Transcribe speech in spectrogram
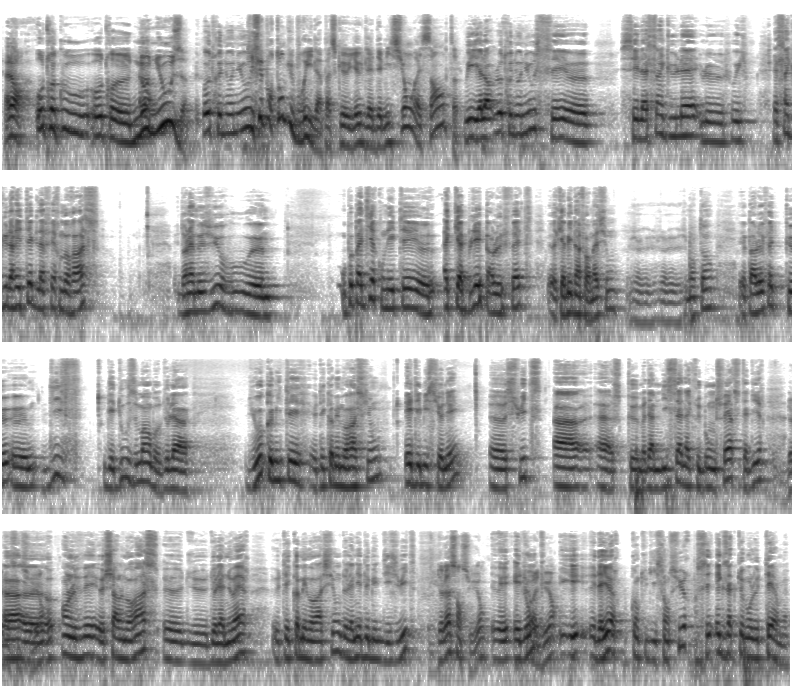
Alors, autre coup, autre no news Autre no news. qui fait pourtant du bruit là, parce qu'il y a eu de la démission récente. Oui, alors l'autre no news, c'est euh, c'est la singularité, le oui, la singularité de l'affaire Maurras, dans la mesure où euh, on peut pas dire qu'on a été euh, accablé par le fait, accablé d'informations, je, je, je m'entends, par le fait que euh, 10 des 12 membres de la du haut comité des commémorations aient démissionné euh, suite à, à ce que Madame Nissen a cru bon de faire, c'est-à-dire à euh, enlever euh, Charles Maurras euh, de, de l'annuaire euh, des commémorations de l'année 2018. De la censure. Et, et et donc, et, et d'ailleurs, quand tu dis censure, c'est exactement le terme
